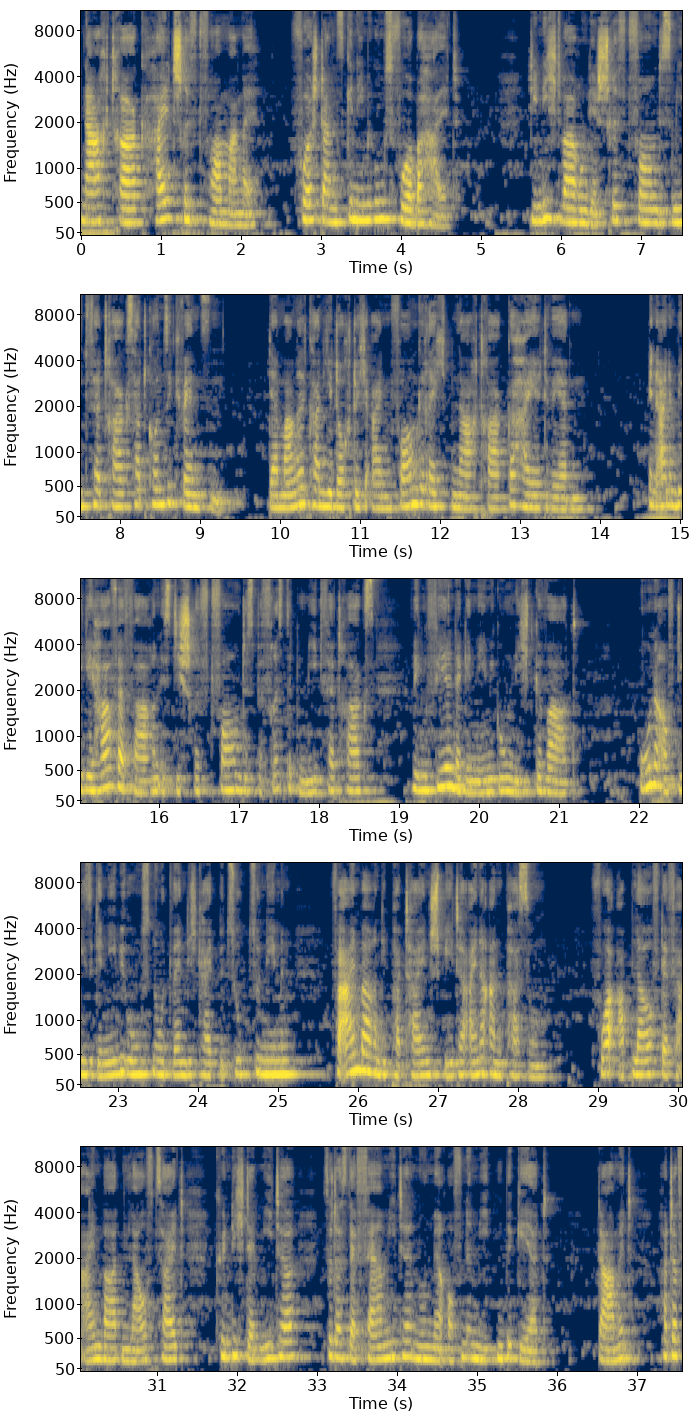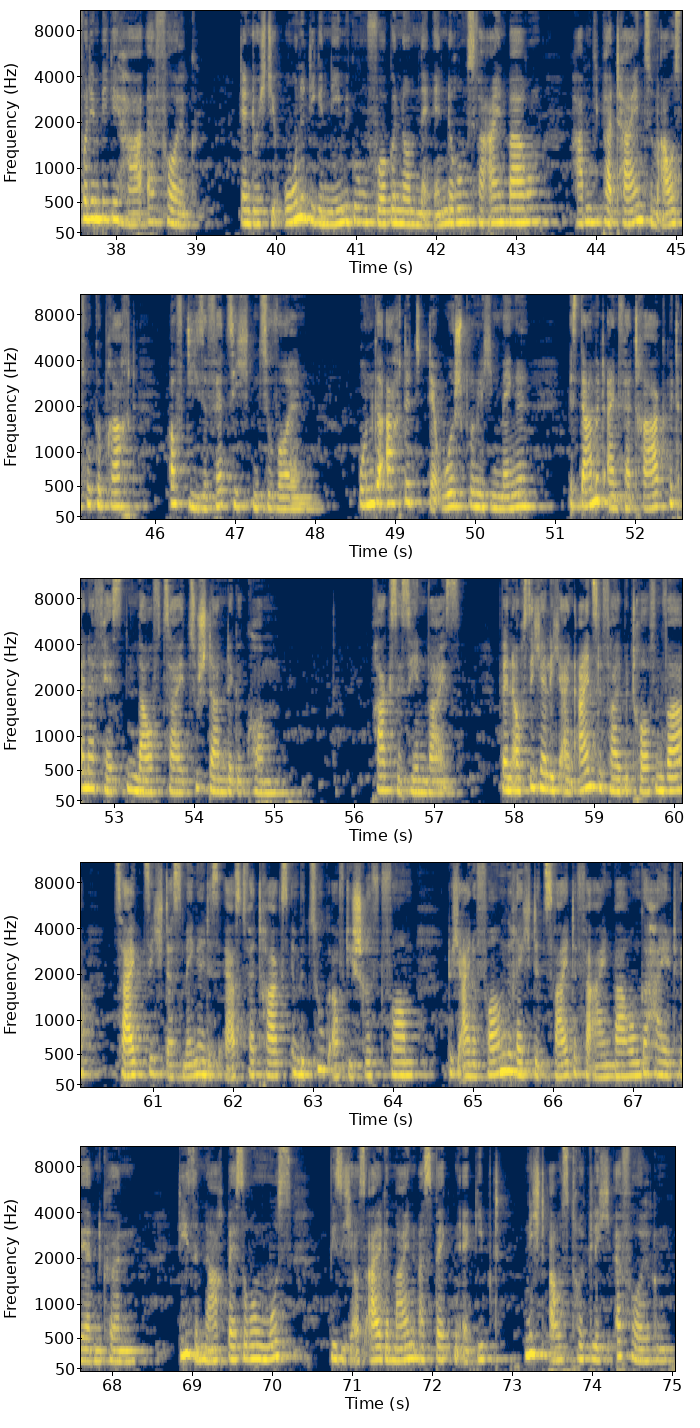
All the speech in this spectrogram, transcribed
Nachtrag Heilschriftformmangel Vorstandsgenehmigungsvorbehalt Die Nichtwahrung der Schriftform des Mietvertrags hat Konsequenzen. Der Mangel kann jedoch durch einen formgerechten Nachtrag geheilt werden. In einem BGH-Verfahren ist die Schriftform des befristeten Mietvertrags wegen fehlender Genehmigung nicht gewahrt. Ohne auf diese Genehmigungsnotwendigkeit Bezug zu nehmen, vereinbaren die Parteien später eine Anpassung. Vor Ablauf der vereinbarten Laufzeit kündigt der Mieter, so dass der Vermieter nunmehr offene Mieten begehrt. Damit hat er vor dem BGH Erfolg, denn durch die ohne die Genehmigung vorgenommene Änderungsvereinbarung haben die Parteien zum Ausdruck gebracht, auf diese verzichten zu wollen. Ungeachtet der ursprünglichen Mängel ist damit ein Vertrag mit einer festen Laufzeit zustande gekommen. Praxishinweis wenn auch sicherlich ein Einzelfall betroffen war, zeigt sich, dass Mängel des Erstvertrags in Bezug auf die Schriftform durch eine formgerechte zweite Vereinbarung geheilt werden können. Diese Nachbesserung muss, wie sich aus allgemeinen Aspekten ergibt, nicht ausdrücklich erfolgen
